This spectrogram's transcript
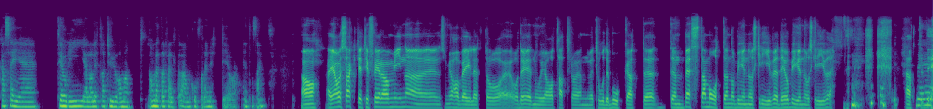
Hva sier teori eller litteratur om, at, om dette feltet? Der, om hvorfor det er nyttig og interessant? Ja, jag har sagt det till flera av mina eh, som jag har veilet och, och det är nog jag har tagit från en metodebok att eh, den bästa måten att begynna att skriva det är att begynna att skriva. att det,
